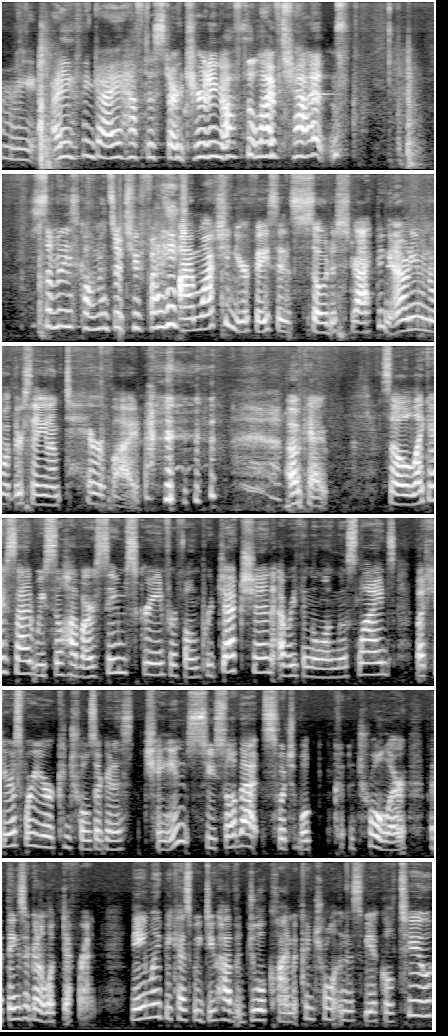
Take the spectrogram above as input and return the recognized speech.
All right, I think I have to start turning off the live chat. Some of these comments are too funny. I'm watching your face and it's so distracting. I don't even know what they're saying and I'm terrified. okay. So like I said, we still have our same screen for phone projection, everything along those lines, but here's where your controls are gonna change. So you still have that switchable controller, but things are gonna look different namely because we do have a dual climate control in this vehicle too.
